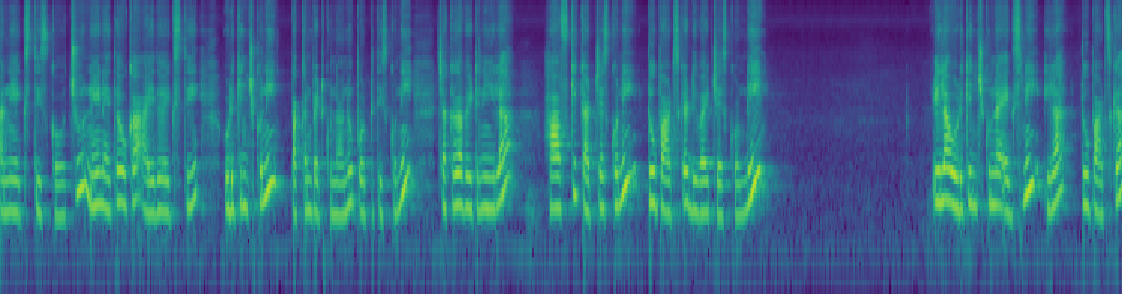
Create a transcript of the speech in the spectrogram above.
అన్ని ఎగ్స్ తీసుకోవచ్చు. నేనైతే ఒక ఐదు ఎగ్స్ది ఉడికించుకొని పక్కన పెట్టుకున్నాను పొట్టు తీసుకొని. చక్కగా వీటిని ఇలా హాఫ్కి కట్ చేసుకొని టూ పార్ట్స్గా డివైడ్ చేసుకోండి. ఇలా ఉడికించుకున్న ఎగ్స్ని ఇలా టూ పార్ట్స్గా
